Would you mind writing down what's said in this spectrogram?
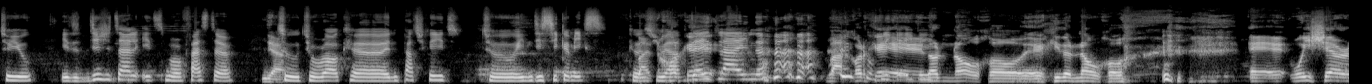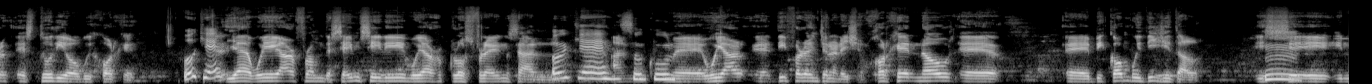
to you. It's digital. It's more faster yeah. to to rock, uh, in particular to in DC Comics because But you have Jorge- deadline. But Jorge complicated. don't know how uh, he don't know how. uh, we share a studio with Jorge. Okay. Yeah, we are from the same city. We are close friends, and Okay. and, So cool. uh, we are a different generation. Jorge knows uh, uh, become with digital. Is Mm. in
